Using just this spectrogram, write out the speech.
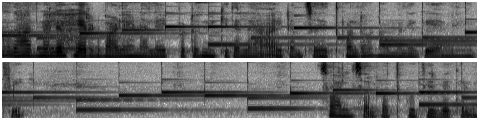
ಸೊ ಅದಾದಮೇಲೆ ಎರಡು ಬಾಳೆಹಣ್ಣೆಲ್ಲ ಇಟ್ಬಿಟ್ಟು ಮಿಕ್ಕಿದೆಲ್ಲ ಐಟಮ್ಸ್ ಎತ್ಕೊಂಡು ನಾವು ಮನೆಗೆ ಹೋದ್ವಿ ಸೊ, ಅಲ್ಲಿ ಸ್ವಲ್ಪ ಹೊತ್ತು ಕೂತಿರ್ಬೇಕಲ್ವ?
